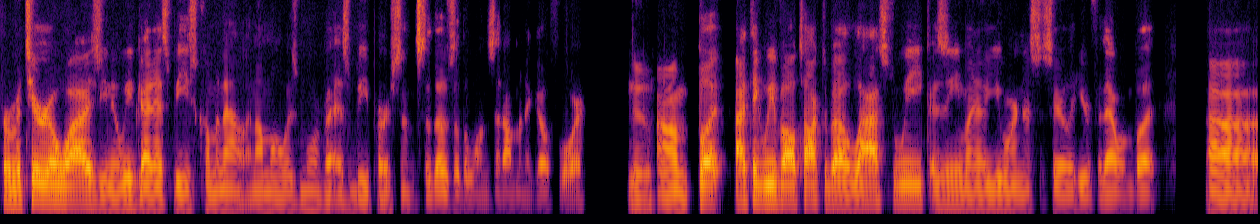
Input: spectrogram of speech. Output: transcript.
For material wise, you know, we've got SBs coming out, and I'm always more of a SB person, so those are the ones that I'm going to go for. No. Um, but I think we've all talked about last week, Azeem. I know you weren't necessarily here for that one, but uh,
